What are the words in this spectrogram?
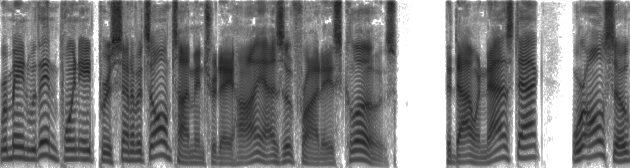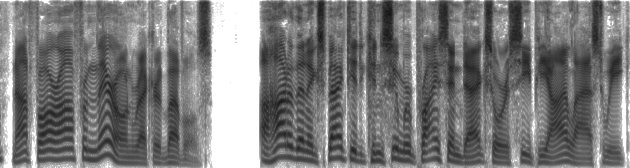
remained within 0.8% of its all-time intraday high as of Friday's close. The Dow and Nasdaq were also not far off from their own record levels. A hotter than expected consumer price index or CPI last week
